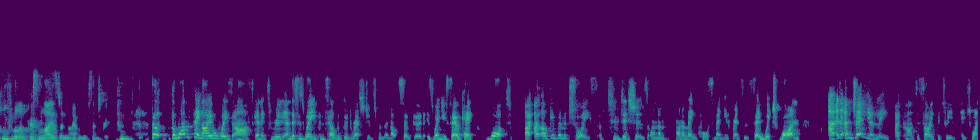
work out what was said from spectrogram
comfortable and personalized. And i 100% agree. The, the one thing i always ask and it's really and this is where you can tell the good restaurants from the not so good is when you say okay what I, i'll give them a choice of two dishes on a, on a main course menu for instance. Say which one and, and, genuinely i can't decide between each one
